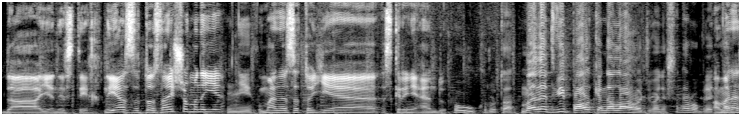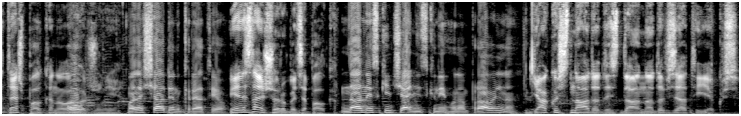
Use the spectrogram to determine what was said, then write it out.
Да, я не встиг. Ну я зато знаєш, що в мене є? Ні. У мене зато є скриня енду. У, круто. У мене дві палки налагоджування. Що не роблять? А в мене теж палка налагодження. У мене ще один креатив. Я не знаю, що робить ця палка. На нескінченність книгу нам, правильно? Якось надо десь, да, надо взяти якось.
